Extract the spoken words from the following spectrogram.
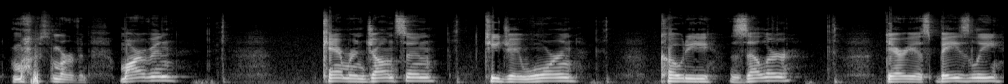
Marvin, Marvin, Cameron Johnson, TJ Warren, Cody Zeller, Darius Bazley,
